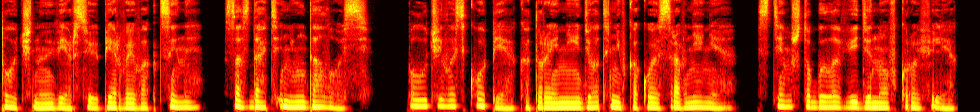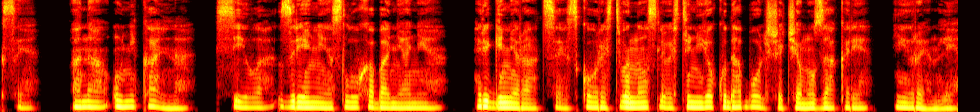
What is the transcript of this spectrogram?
точную версию первой вакцины создать не удалось. Получилась копия, которая не идет ни в какое сравнение с тем, что было введено в кровь Лексы. Она уникальна. Сила, зрение, слух, обоняние, регенерация, скорость, выносливость у нее куда больше, чем у Закари и Ренли.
